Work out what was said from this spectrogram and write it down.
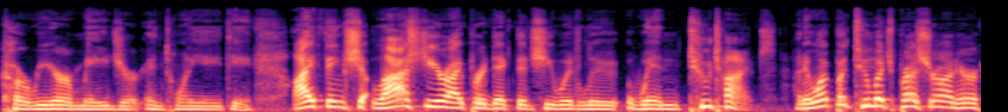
career major in 2018. I think she, last year I predicted she would lo- win two times. I didn't want to put too much pressure on her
